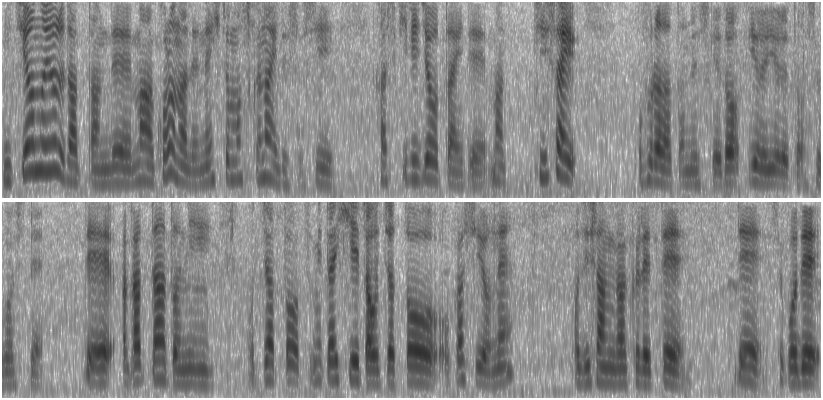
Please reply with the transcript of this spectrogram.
日曜の夜だったんで、まあ、コロナでね人も少ないですし貸し切り状態で、まあ、小さいお風呂だったんですけどゆるゆると過ごして。で上がった後にお茶と冷たい冷えたお茶とお菓子をねおじさんがくれてでそこで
